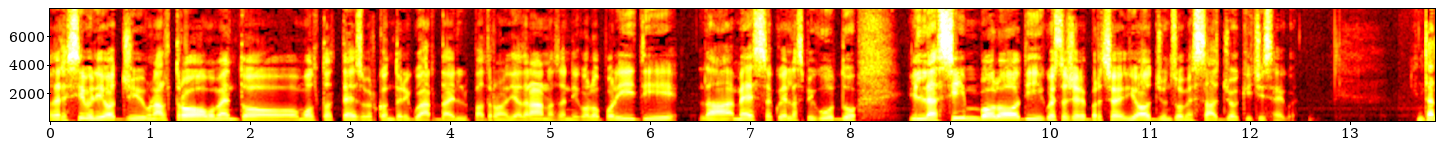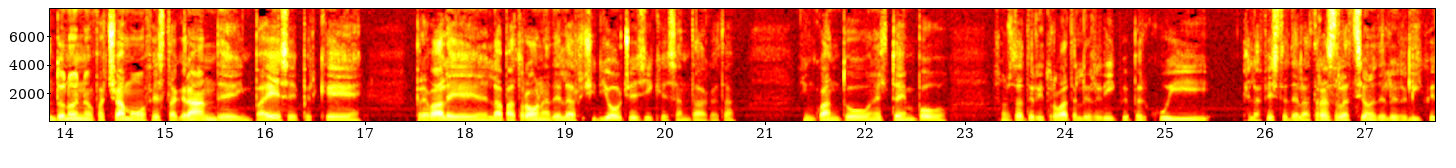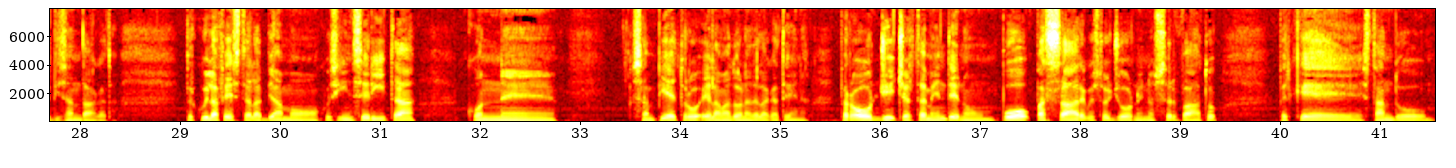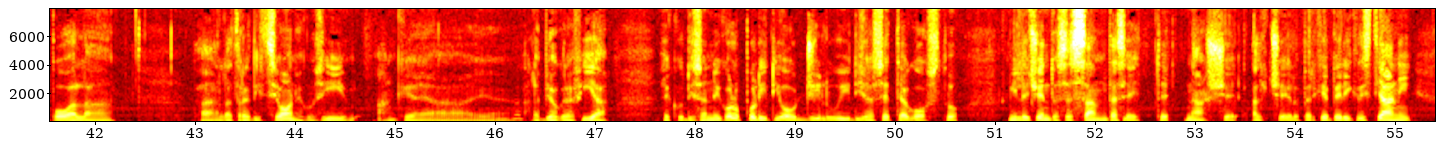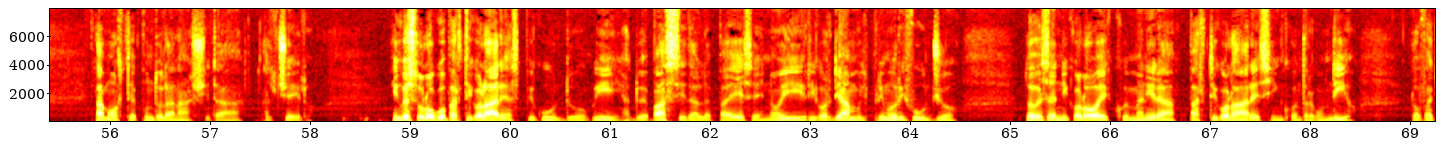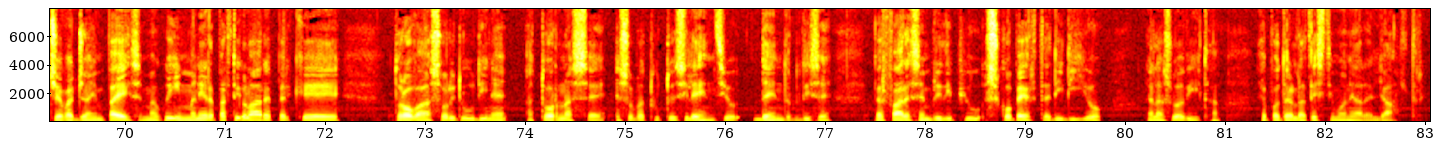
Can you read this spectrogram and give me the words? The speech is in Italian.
Padre Simili, oggi un altro momento molto atteso per quanto riguarda il patrono di Adrano, San Nicolò Politi, la messa qui alla Spicuddu, il simbolo di questa celebrazione di oggi, un suo messaggio a chi ci segue. Intanto noi non facciamo festa grande in paese perché prevale la patrona dell'arcidiocesi che è Sant'Agata, in quanto nel tempo sono state ritrovate le reliquie per cui è la festa della traslazione delle reliquie di Sant'Agata per cui la festa l'abbiamo così inserita con eh, San Pietro e la Madonna della Catena. Però oggi certamente non può passare questo giorno inosservato perché stando un po' alla, alla tradizione, così anche a, alla biografia ecco, di San Niccolò Politi, oggi lui 17 agosto 1167 nasce al cielo, perché per i cristiani la morte è appunto la nascita al cielo. In questo luogo particolare, a Spicuddu, qui a due passi dal paese, noi ricordiamo il primo rifugio dove San Nicolò ecco, in maniera particolare si incontra con Dio. Lo faceva già in paese, ma qui in maniera particolare perché trova solitudine attorno a sé e soprattutto silenzio dentro di sé, per fare sempre di più scoperta di Dio nella sua vita e poterla testimoniare agli altri.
